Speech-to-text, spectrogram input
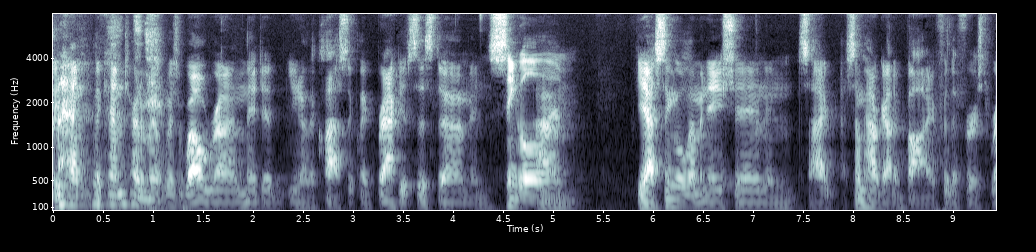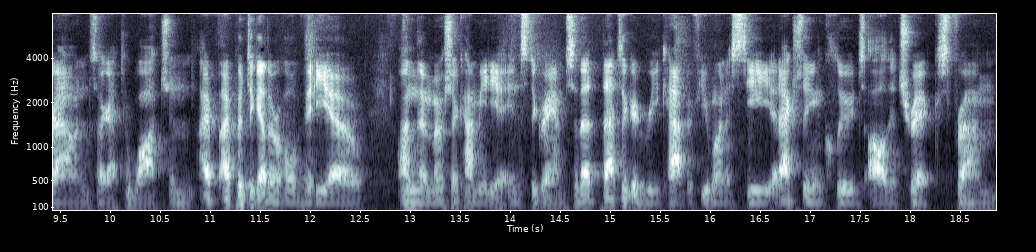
The Ken, the Ken tournament was well run. They did, you know, the classic like bracket system and Single um, and yeah, single elimination, and so I somehow got a bye for the first round, so I got to watch, and I, I put together a whole video on the Moshaka Media Instagram, so that that's a good recap if you want to see. It actually includes all the tricks from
